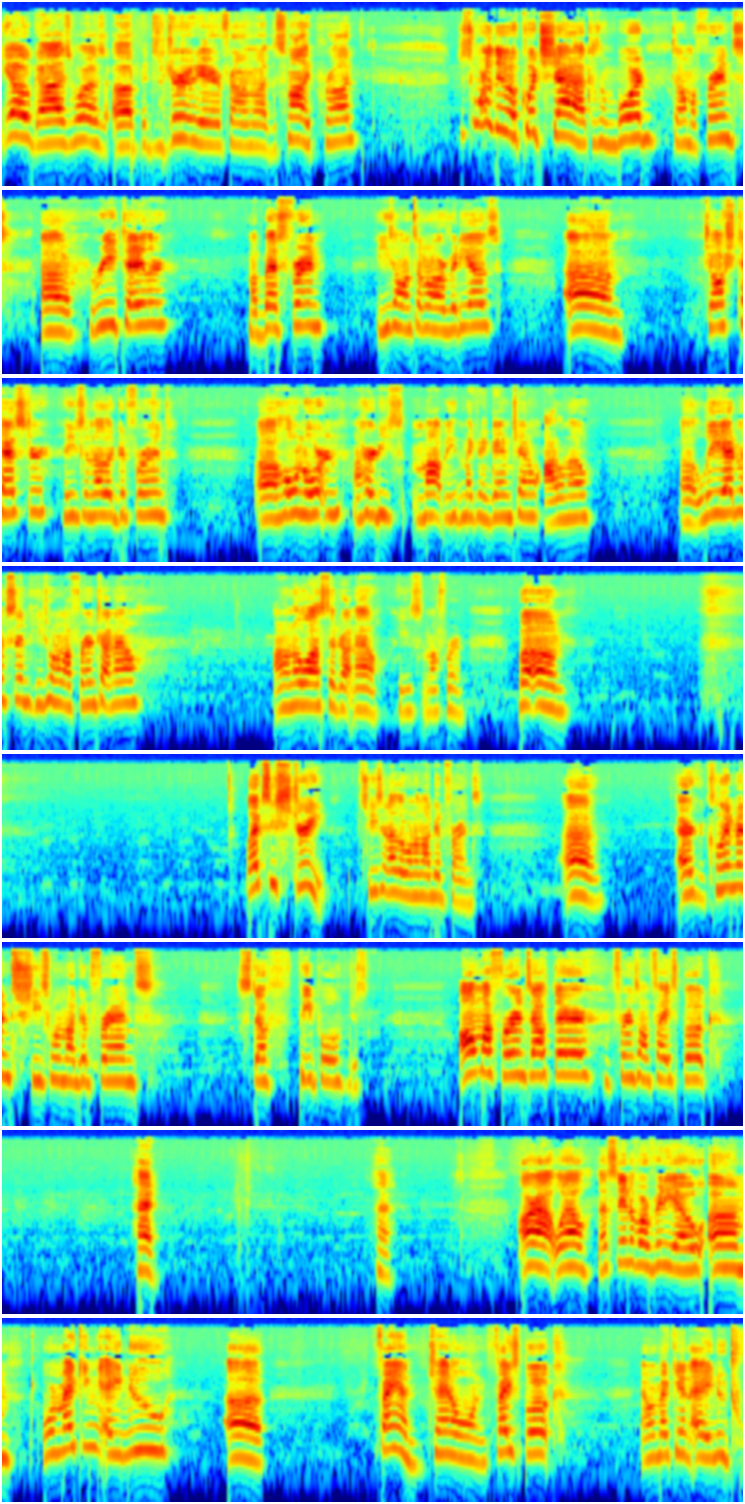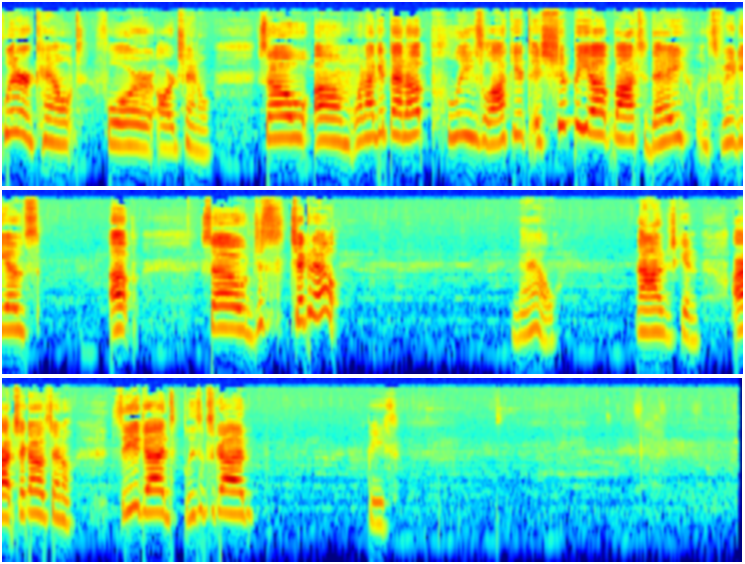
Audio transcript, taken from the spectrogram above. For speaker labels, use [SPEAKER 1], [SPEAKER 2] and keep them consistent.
[SPEAKER 1] Yo guys, what is up? It's Drew here from uh, the Smiley Prod. Just want to do a quick shout out because I'm bored to all my friends. Uh, Reed Taylor, my best friend, he's on some of our videos. Um, Josh Tester, he's another good friend. Uh, Hole Norton, I heard he's might be making a game channel. I don't know. Uh, Lee Edmondson, he's one of my friends right now. I don't know why I said right now. He's my friend. But, um, Lexi Street. She's another one of my good friends. Uh, Erica Clemens. She's one of my good friends. Stuff people. Just all my friends out there and friends on Facebook. Hey. Hey. Alright, well, that's the end of our video. Um, we're making a new, uh, fan channel on Facebook. And we're making a new Twitter account for our channel. So, um, when I get that up, please like it. It should be up by today when this video's up. So, just check it out. Now. Nah, I'm just kidding. Alright, check out the channel. See you guys. Please subscribe. Peace.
